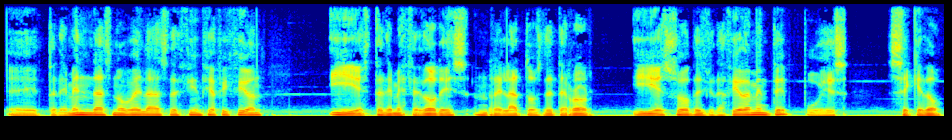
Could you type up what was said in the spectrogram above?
sí. eh, tremendas novelas de ciencia ficción y estremecedores relatos de terror. Y eso, desgraciadamente, pues se quedó.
